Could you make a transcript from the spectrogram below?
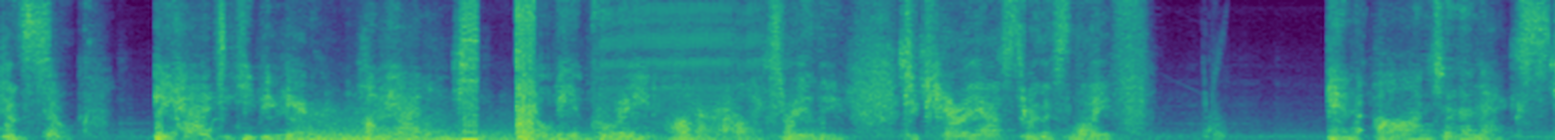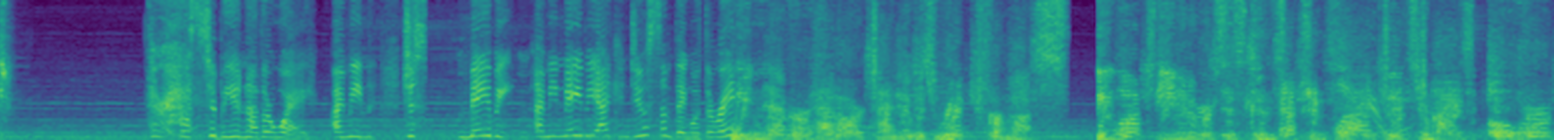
and soak. We had to keep you here, on the island. It will be a great honor, Alex, really, to carry us through this life. And on to the next. There has to be another way. I mean, just maybe, I mean, maybe I can do something with the radio. We never had our time It was ripped from us. We watched the universe's conception fly to its demise over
